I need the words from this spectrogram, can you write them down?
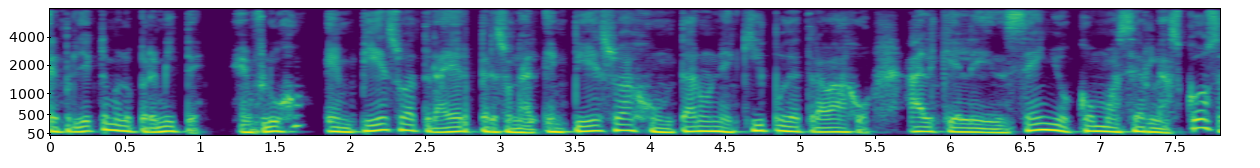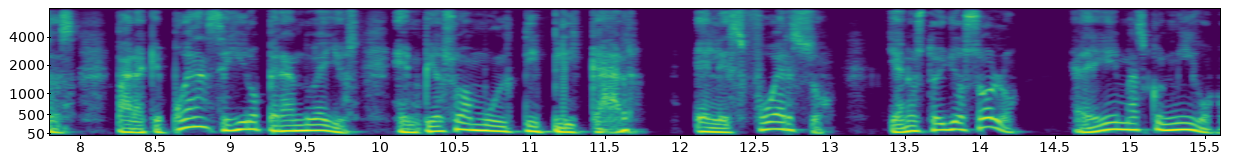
el proyecto me lo permite, en flujo, empiezo a traer personal, empiezo a juntar un equipo de trabajo al que le enseño cómo hacer las cosas para que puedan seguir operando ellos. Empiezo a multiplicar el esfuerzo. Ya no estoy yo solo, alguien más conmigo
